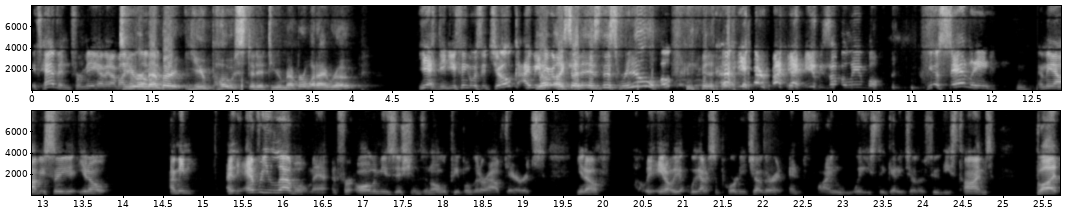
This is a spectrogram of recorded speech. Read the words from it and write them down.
it's heaven for me. I mean, I'm like, Do you remember you posted it? Do you remember what I wrote? Yeah, did you think it was a joke? I mean, Yep, you're I said, "Is this real?" Oh. yeah, right. It was unbelievable. You know, sadly, I mean, obviously, you know, I mean, at every level, man, for all the musicians and all the people that are out there, it's, you know, we, you know, we, we got to support each other and, and find ways to get each other through these times. But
